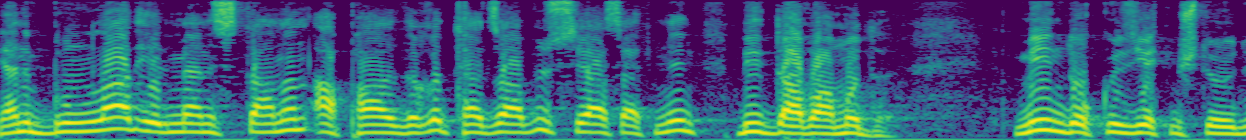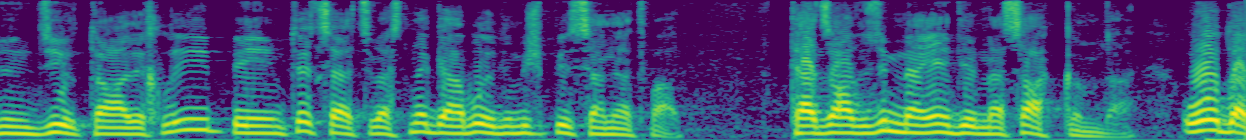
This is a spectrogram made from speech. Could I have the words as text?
Yəni bunlar Ermənistanın apardığı təcavüz siyasətinin bir davamıdır. 1974-cü il tarixli BMT çərçivəsində qəbul edilmiş bir sənəd var təcavüzün müəyyən edilməsi haqqında. O da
